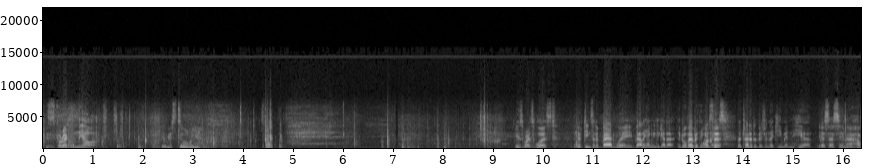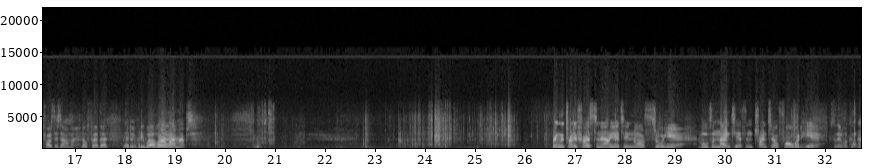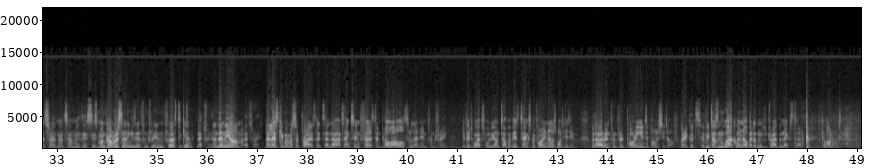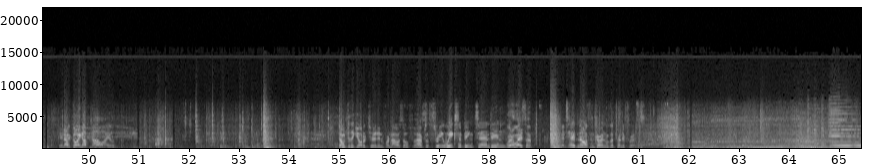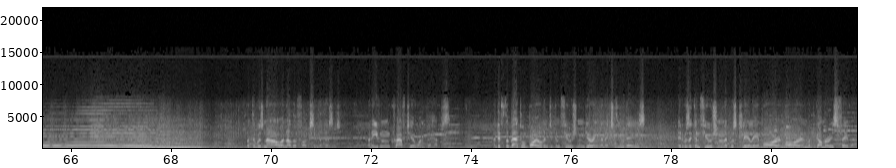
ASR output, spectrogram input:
This is correct in the hour. Give me a stool, will you? Here's where it's worst. 15th's in a bad way, barely hanging together. They drove everything What's this? The Trent Division. They came in here. Yes, I see now. How far's this armor? No further. They're doing pretty well. Where are my maps? Bring the 21st and Ariete north through here. Move the 90th and Trento forward here. So they'll hook up. That's right. Now tell me this. Is Montgomery sending his infantry in first again? Naturally. And then the armor? That's right. Then let's give him a surprise. Let's send our tanks in first and blow a hole through that infantry. If it works, we'll be on top of his tanks before he knows what hit him, with our infantry pouring in to polish it off. Very good, sir. If it doesn't work, we'll know better than to try it the next time. Come on, Aldinger. You're not going up now, are you? Don't you think you ought to turn in for an hour or so first? After three weeks of being turned in, Where away, sir? let's head north and go in with the 21st. But there was now another fox in the desert, an even craftier one, perhaps. And if the battle boiled into confusion during the next few days, it was a confusion that was clearly more and more in Montgomery's favor.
